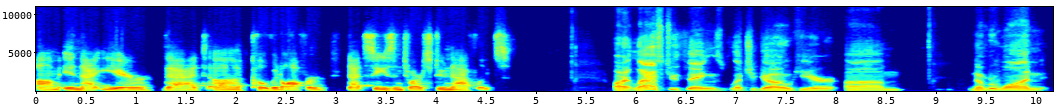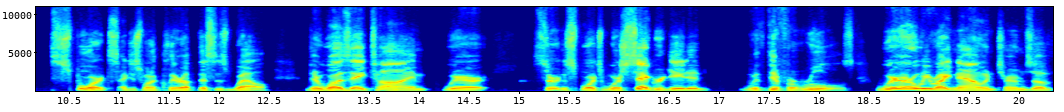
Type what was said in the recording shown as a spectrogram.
um, in that year that uh, COVID offered that season to our student athletes. All right, last two things, let you go here. Um, number one, sports. I just want to clear up this as well. There was a time where certain sports were segregated with different rules. Where are we right now in terms of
